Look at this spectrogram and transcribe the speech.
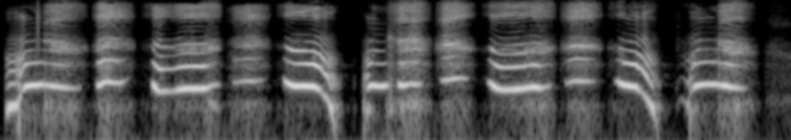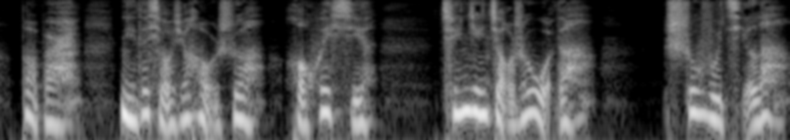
啊啊啊啊啊！宝贝儿，你的小穴好热，好会吸，紧紧绞着我的，舒服极了。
